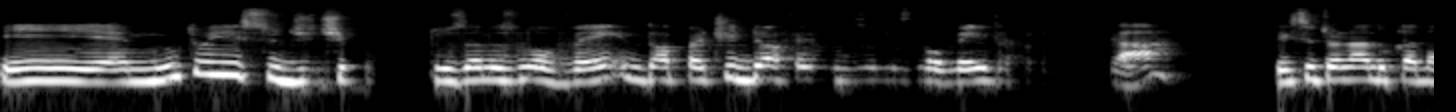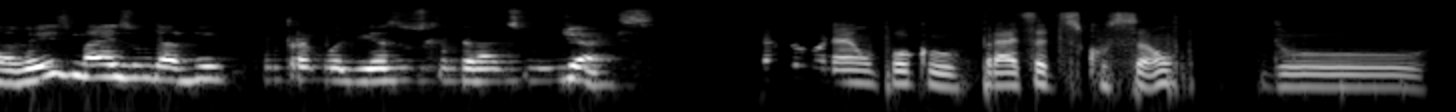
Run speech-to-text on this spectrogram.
E é muito isso de tipo, dos anos 90, a partir da final dos anos 90 para cá, tem se tornado cada vez mais um Davi contra Golias dos campeonatos mundiais. Né, um pouco para essa discussão do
